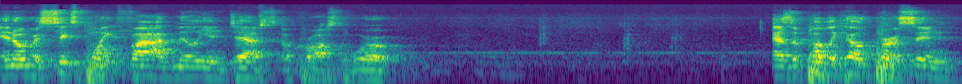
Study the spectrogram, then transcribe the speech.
and over 6.5 million deaths across the world. As a public health person,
